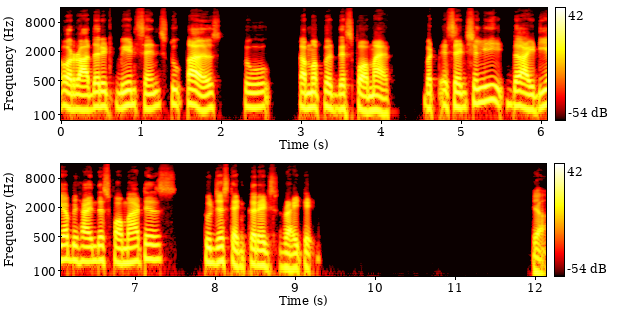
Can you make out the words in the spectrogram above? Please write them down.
or rather, it made sense to us to come up with this format. But essentially, the idea behind this format is to just encourage writing. Yeah.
